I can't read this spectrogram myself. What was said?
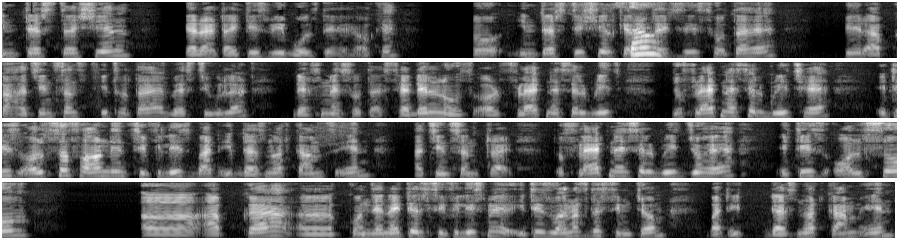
इंटरस्टेशियल केराटाइटिस भी बोलते हैं ओके तो इंटरस्टिशियल केराटाइटिस होता है फिर आपका हचिंसन स्थित होता है वेस्टिबुलर डेफनेस होता है सेडल नोज़ और फ्लैट नेसल ब्रिज जो फ्लैट नेसल ब्रिज है it is also found in syphilis but it does not comes in Hutchinson triad तो फ्लैट नेसल ब्रिज जो है इट इज़ ऑल्सो आपका कॉन्जेनाइटल सिफिलिस में it is one of the symptom but it does not come in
